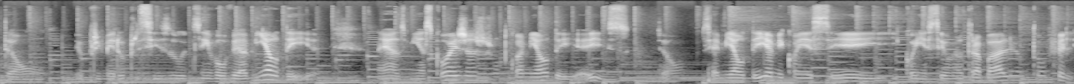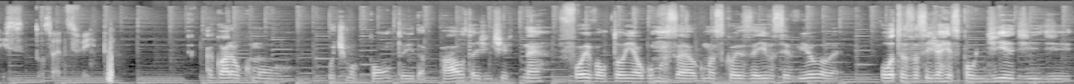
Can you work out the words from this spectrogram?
Então, eu primeiro preciso desenvolver a minha aldeia, né? As minhas coisas junto com a minha aldeia, é isso. Então, se a minha aldeia me conhecer e conhecer o meu trabalho, eu tô feliz, tô satisfeita. Agora, como último ponto aí da pauta, a gente, né, foi, voltou em algumas, algumas coisas aí, você viu, né? outras você já respondia de, de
